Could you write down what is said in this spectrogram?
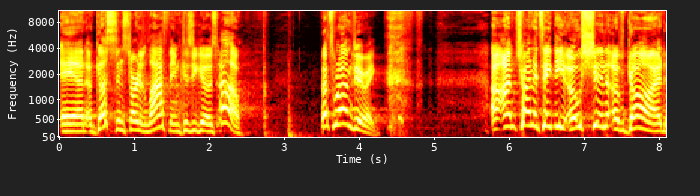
And Augustine started laughing because he goes, Oh, that's what I'm doing. I'm trying to take the ocean of God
